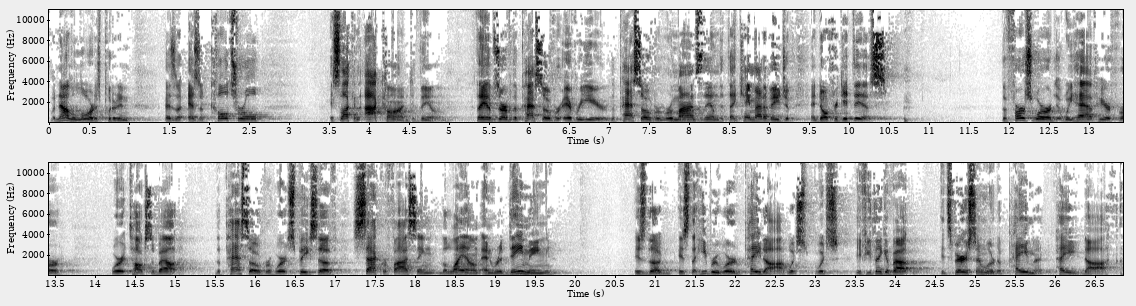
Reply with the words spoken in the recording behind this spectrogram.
But now the Lord has put it in as a, as a cultural, it's like an icon to them. They observe the Passover every year. The Passover reminds them that they came out of Egypt. And don't forget this. The first word that we have here for where it talks about the Passover, where it speaks of sacrificing the lamb and redeeming, is the, is the Hebrew word paydah, which, which, if you think about, it's very similar to payment, paydah,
